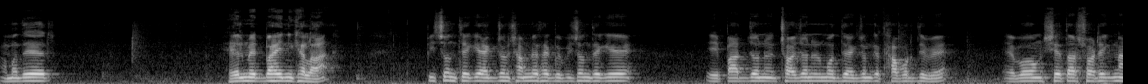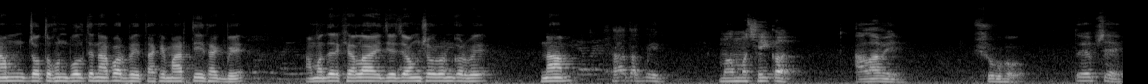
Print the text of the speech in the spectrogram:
আমাদের হেলমেট বাহিনী খেলা। পিছন থেকে একজন সামনে থাকবে পিছন থেকে এই পাঁচজন ছয়জনের মধ্যে একজনকে থাপড় দেবে এবং সে তার সঠিক নাম যতক্ষণ বলতে না পারবে তাকে মারতেই থাকবে। আমাদের খেলায় যে যে অংশগ্রহণ করবে নাম? মোহাম্মদ সৈকত। আলামিন। শুভ। শেখ।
